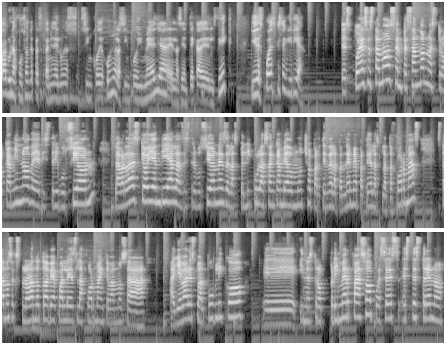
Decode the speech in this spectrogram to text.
va a haber una función de prensa también el lunes 5 de junio a las 5 y media en la Cineteca del FIC y después ¿qué seguiría? Después estamos empezando nuestro camino de distribución. La verdad es que hoy en día las distribuciones de las películas han cambiado mucho a partir de la pandemia, a partir de las plataformas. Estamos explorando todavía cuál es la forma en que vamos a, a llevar esto al público. Eh, y nuestro primer paso, pues, es este estreno,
